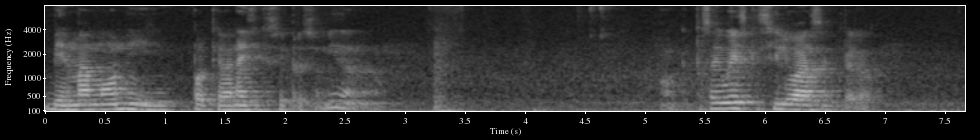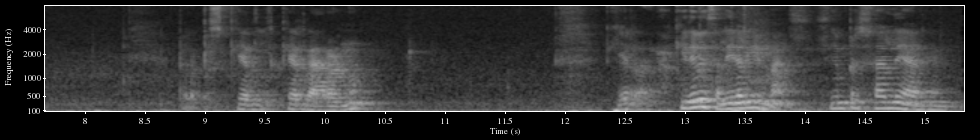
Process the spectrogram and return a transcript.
bien mamón y porque van a decir que soy presumido, ¿no? Aunque pues hay güeyes que sí lo hacen, pero pero pues qué, qué raro, ¿no? Qué raro. Aquí debe salir alguien más. Siempre sale alguien.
